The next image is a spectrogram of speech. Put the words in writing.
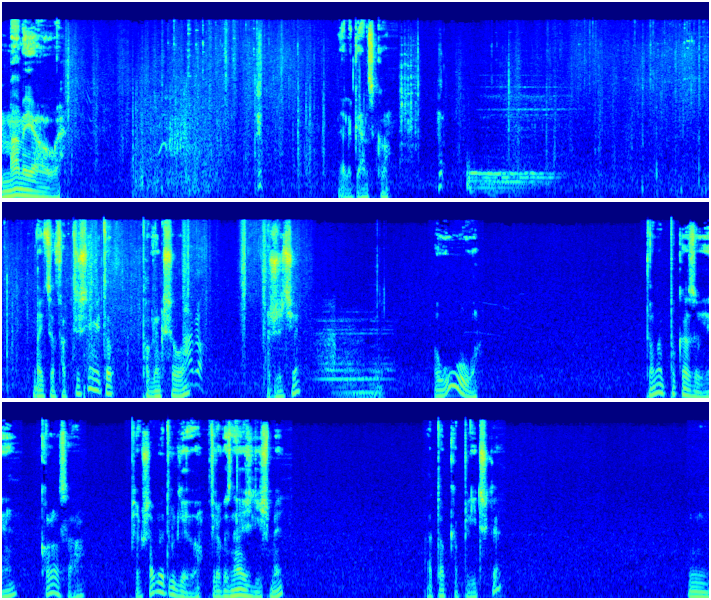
Mamy ją. Elegancko. No i co, faktycznie mi to powiększyło życie? Uuu. To nam pokazuje kolosa. Pierwszego i drugiego, którego znaleźliśmy. A to kapliczkę? Hmm,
